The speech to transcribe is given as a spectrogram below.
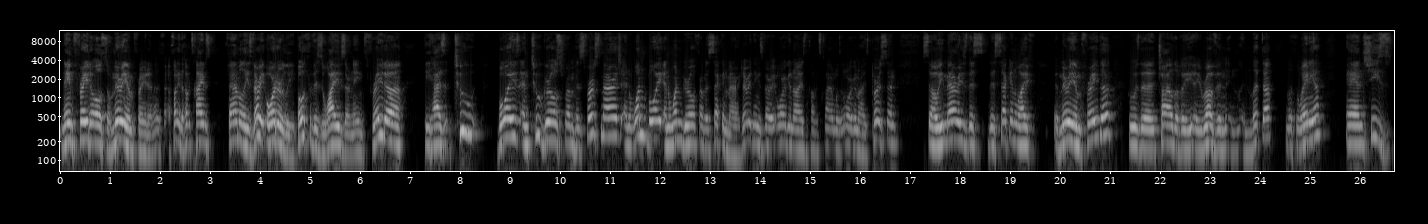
named Freda also, Miriam Freda. Funny, the Chafetz Chaim's family is very orderly. Both of his wives are named Freda. He has two boys and two girls from his first marriage, and one boy and one girl from his second marriage. Everything is very organized. The Chafetz Chaim was an organized person. So he marries this, this second wife, Miriam Freda, who is the child of a, a Rav in, in, in Lita, in Lithuania. And she's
